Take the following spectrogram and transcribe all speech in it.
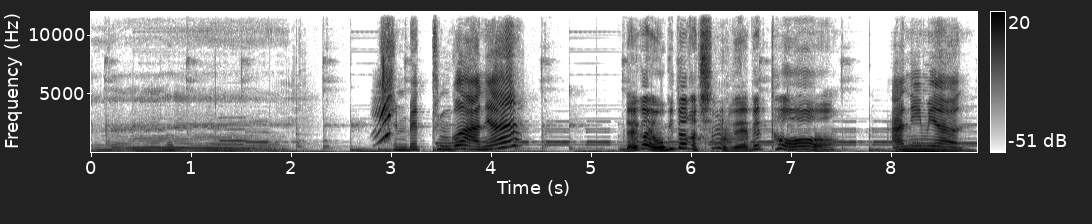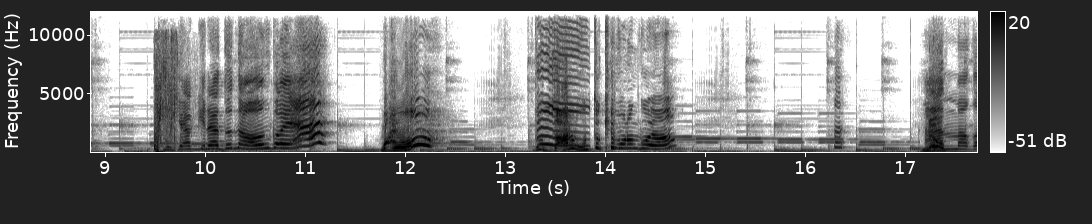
음... 침 뱉은 거 아니야? 내가 여기다가 침을 왜 뱉어 아니면 독약이라도 넣은 거야? 뭐? 너 나를 어떻게 보는 거야? 안 먹어.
